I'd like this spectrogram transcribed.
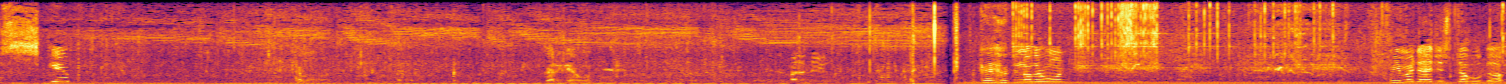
Skip. Come on. Gotta get one here. Okay, hooked another one. Me and my dad just doubled up.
